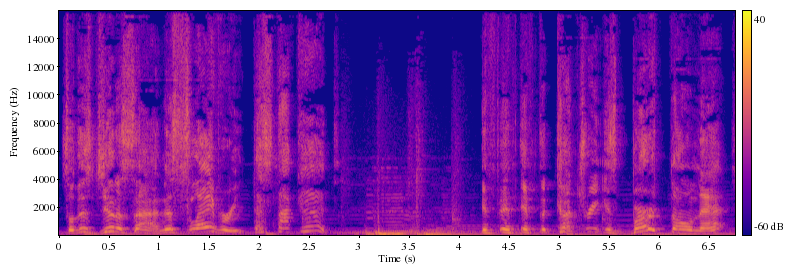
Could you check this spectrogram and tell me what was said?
So this genocide, this slavery, that's not good. If, if, if the country is birthed on that,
